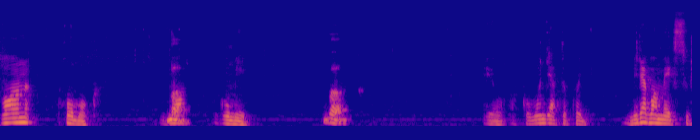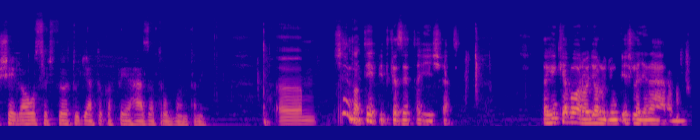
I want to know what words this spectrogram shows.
Van homok. Van. Gumi. Van. Jó, akkor mondjátok, hogy mire van még szükség ahhoz, hogy föl tudjátok a félházat robbantani? Öm, Semmit építkezzél te is, hát. Leginkább arra, hogy aludjunk és legyen áramunk.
